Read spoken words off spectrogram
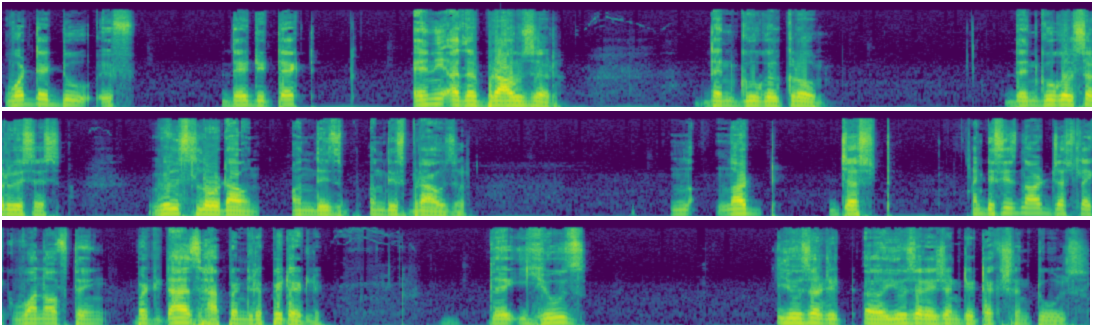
what they do if they detect any other browser than Google Chrome then Google services will slow down on this on this browser. N- not just and this is not just like one off thing but it has happened repeatedly. They use user uh, user agent detection tools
